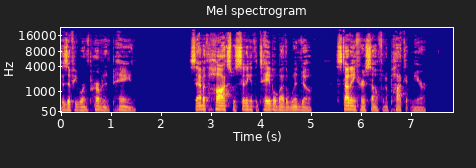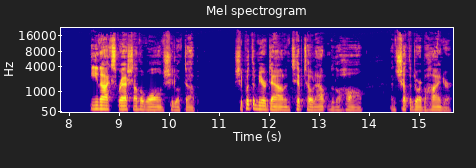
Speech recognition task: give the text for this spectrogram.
as if he were in permanent pain. Sabbath Hawks was sitting at the table by the window, studying herself in a pocket mirror. Enoch scratched on the wall and she looked up. She put the mirror down and tiptoed out into the hall and shut the door behind her.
